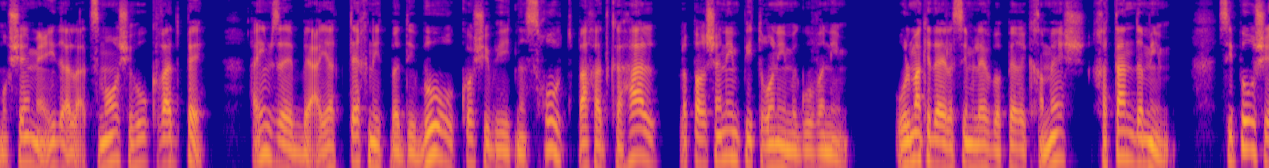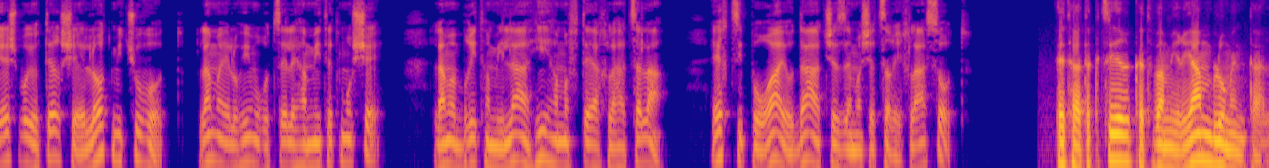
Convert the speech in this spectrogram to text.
משה מעיד על עצמו שהוא כבד פה. האם זה בעיה טכנית בדיבור, קושי בהתנסחות, פחד קהל? לפרשנים פתרונים מגוונים. ולמה כדאי לשים לב בפרק 5? חתן דמים. סיפור שיש בו יותר שאלות מתשובות. למה אלוהים רוצה להמית את משה? למה ברית המילה היא המפתח להצלה? איך ציפורה יודעת שזה מה שצריך לעשות? את התקציר כתבה מרים בלומנטל.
